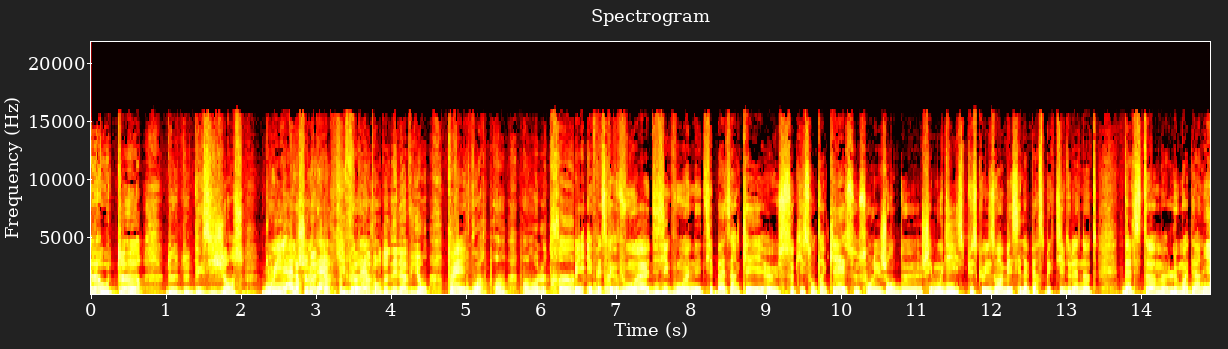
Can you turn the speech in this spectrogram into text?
à la hauteur de de- d'exigences de, Oui, de alors consommateurs qui veulent abandonner l'avion pour Oui. pouvoir prendre prendre le train. Mais parce que vous euh, disiez que vous n'étiez pas inquiet. Euh, ceux qui sont inquiets, ce sont les gens de chez Moody's, puisqu'ils ont abaissé la perspective de la note d'Alstom le mois dernier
